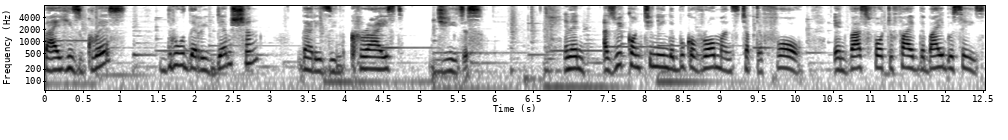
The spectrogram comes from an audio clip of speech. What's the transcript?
by his grace through the redemption that is in Christ Jesus. And then, as we continue in the book of Romans, chapter 4, and verse 4 to 5, the Bible says,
